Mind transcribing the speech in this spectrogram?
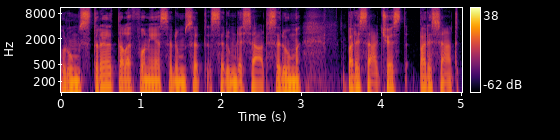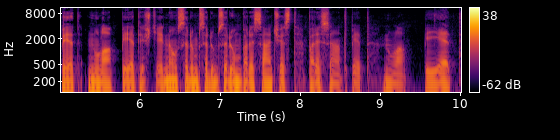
Rumster, telefon je 777 56 55 05, ještě jednou 777 56 55 05.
